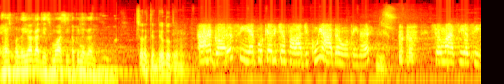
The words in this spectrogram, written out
responda aí, eu agradeço. Moacir Campina Grande. A senhora entendeu, doutora? Agora sim, é porque ele tinha falado de cunhada ontem, né? Isso. Seu Marcinho, assim,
